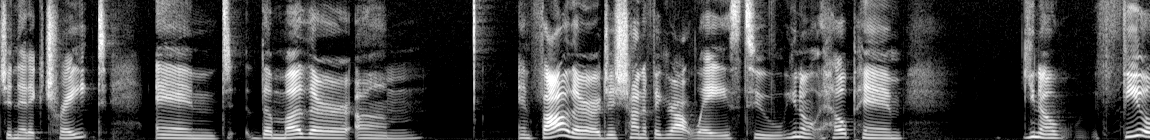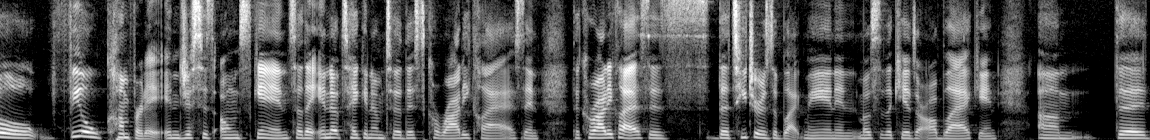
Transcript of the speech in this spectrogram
genetic trait and the mother um and father are just trying to figure out ways to you know help him you know feel feel comforted in just his own skin. So they end up taking him to this karate class and the karate class is the teacher is a black man and most of the kids are all black and um, the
